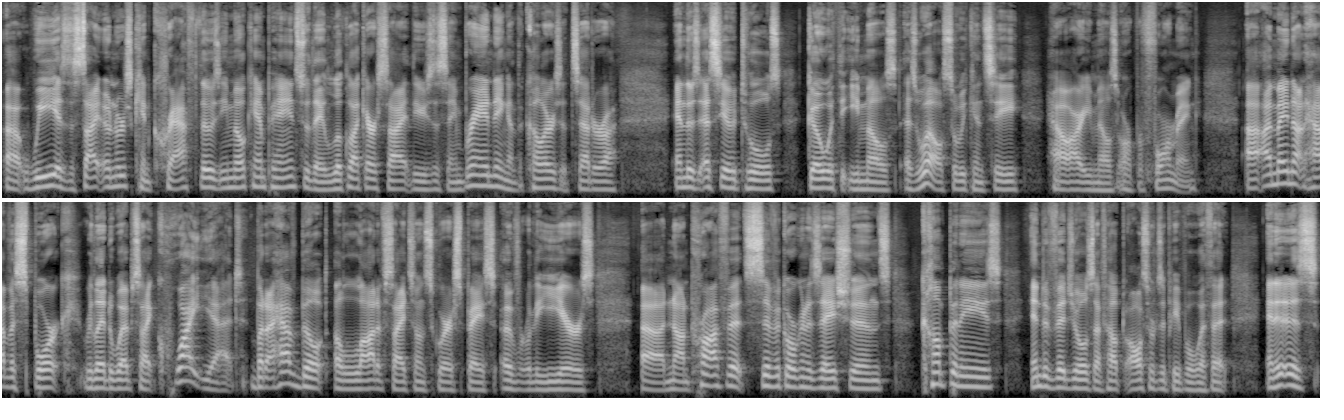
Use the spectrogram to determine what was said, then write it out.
Uh, we, as the site owners, can craft those email campaigns so they look like our site. They use the same branding and the colors, etc. And those SEO tools go with the emails as well, so we can see how our emails are performing. Uh, I may not have a Spork related website quite yet, but I have built a lot of sites on Squarespace over the years. Uh, nonprofits, civic organizations, companies, individuals. I've helped all sorts of people with it. And it is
